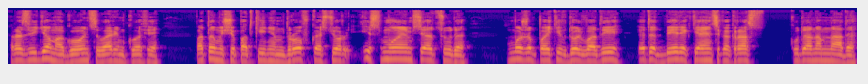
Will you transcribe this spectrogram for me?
Разведем огонь, сварим кофе, потом еще подкинем дров в костер и смоемся отсюда. Можем пойти вдоль воды, этот берег тянется как раз куда нам надо.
